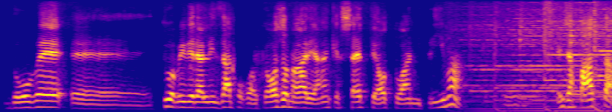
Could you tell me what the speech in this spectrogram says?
dove eh, tu avevi realizzato qualcosa magari anche 7-8 anni prima, è già fatta.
